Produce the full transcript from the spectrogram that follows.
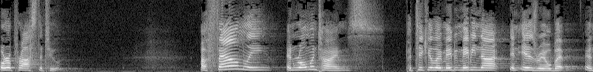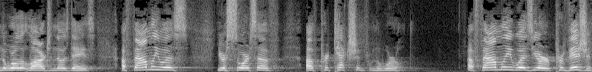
or a prostitute. A family in Roman times, particularly, maybe, maybe not in Israel, but in the world at large in those days, a family was your source of, of protection from the world. A family was your provision.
